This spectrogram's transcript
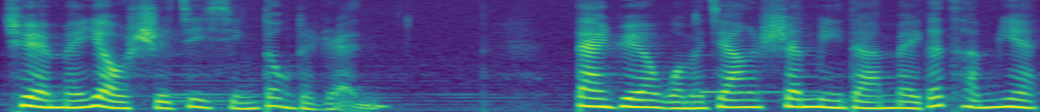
却没有实际行动的人？但愿我们将生命的每个层面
